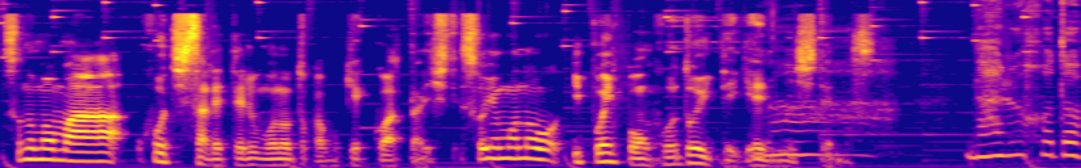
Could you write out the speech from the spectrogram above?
そのまま放置されてるものとかも結構あったりして、そういうものを一本一本ほどいて弦にしてます。なるほど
